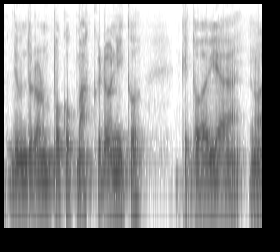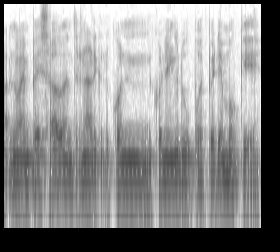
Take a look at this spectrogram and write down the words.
de un dolor un poco más crónico que todavía no, ha empezado a entrenar con, el grupo. Esperemos que,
